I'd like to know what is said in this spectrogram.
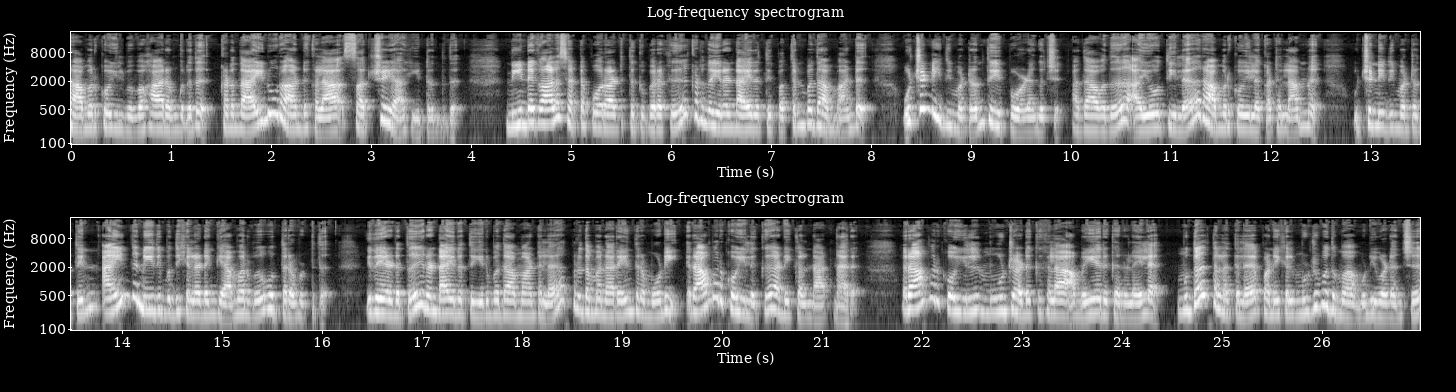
ராமர் கோயில் விவகாரம்ங்கிறது கடந்த ஐநூறு ஆண்டுகளா சர்ச்சையாகிட்டு இருந்தது. நீண்டகால சட்ட போராட்டத்துக்கு பிறகு கடந்த இரண்டாயிரத்தி பத்தொன்பதாம் ஆண்டு உச்சநீதிமன்றம் தீர்ப்பு வழங்குச்சு. அதாவது அயோத்தியில ராமர் கோயிலை கட்டலாம்னு உச்சநீதிமன்றத்தின் ஐந்து நீதிபதிகள் அடங்கிய அமர்வு உத்தரவிட்டது. இதையடுத்து இரண்டாயிரத்தி இருபதாம் ஆண்டுல பிரதமர் நரேந்திர மோடி ராமர் கோயிலுக்கு அடிக்கல் நாட்டினாரு. ராமர் கோயில் மூன்று அடுக்குகளா அமைய இருக்க நிலையில முதல் தளத்துல பணிகள் முழுவதுமா முடிவடைஞ்சு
